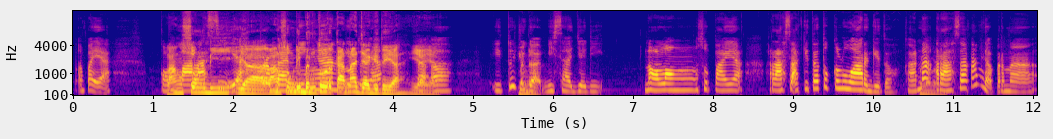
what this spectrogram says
apa ya langsung komparasi di ya, ya, langsung dibenturkan aja ya. gitu ya. Iya, Eh, ya. itu juga bisa jadi nolong supaya rasa kita tuh keluar gitu karena Benar-benar. rasa kan nggak pernah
